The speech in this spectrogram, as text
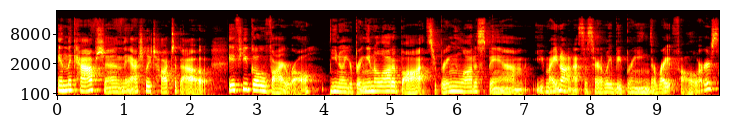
in the caption, they actually talked about if you go viral, you know, you're bringing a lot of bots, you're bringing a lot of spam, you might not necessarily be bringing the right followers.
